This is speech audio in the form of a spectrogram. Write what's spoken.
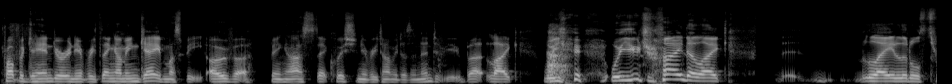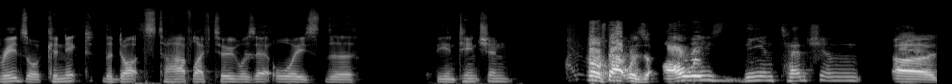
propaganda and everything. I mean, Gabe must be over being asked that question every time he does an interview. But like, were you were you trying to like lay little threads or connect the dots to Half Life Two? Was that always the the intention? I don't know if that was always the intention. Uh,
